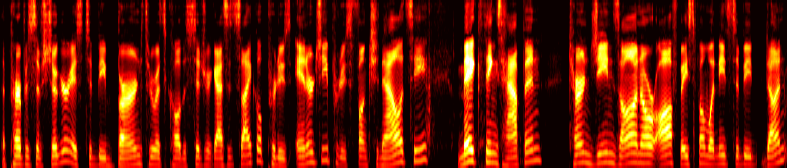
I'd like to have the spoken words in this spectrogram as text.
The purpose of sugar is to be burned through what's called the citric acid cycle, produce energy, produce functionality, make things happen turn genes on or off based upon what needs to be done,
